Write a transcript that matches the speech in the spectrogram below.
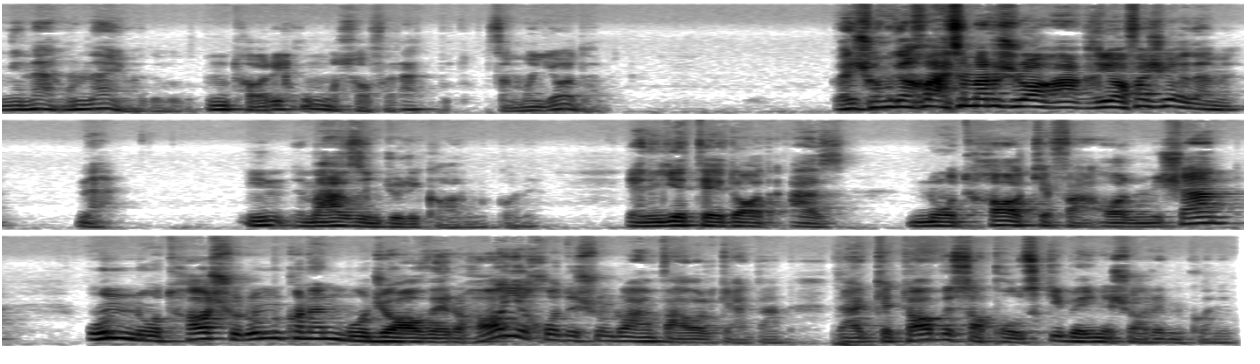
نه اون نیومده بود. اون تاریخ اون مسافرت بود. مثلا ما یادم ولی شما میگه خب اصلا من رو قیافش یادمه. نه. این مغز اینجوری کار می‌کنه. یعنی یه تعداد از نوت که فعال میشن اون نوت ها شروع می‌کنن مجاورهای خودشون رو هم فعال کردن. در کتاب ساپولسکی به این اشاره می‌کنیم.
